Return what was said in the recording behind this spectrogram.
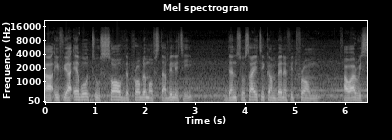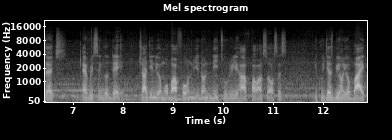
uh, if you are able to solve the problem of stability, then society can benefit from our research every single day. Charging your mobile phone, you don't need to really have power sources. You could just be on your bike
